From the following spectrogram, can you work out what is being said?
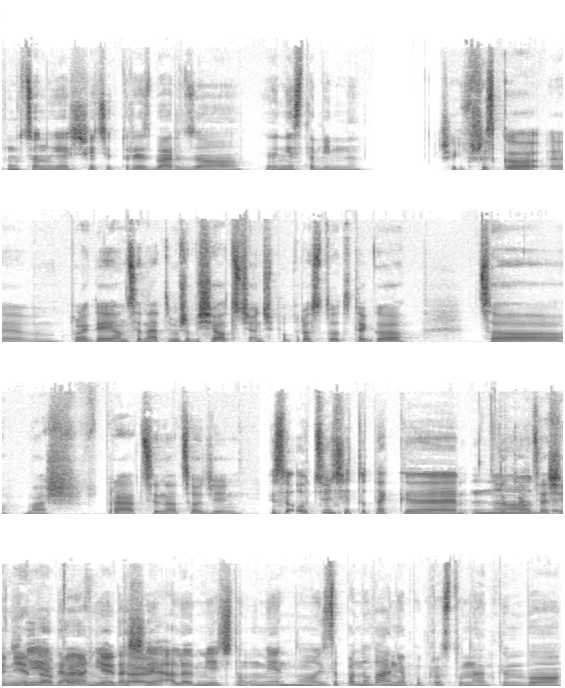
funkcjonuję w świecie, który jest bardzo niestabilny. Czyli wszystko polegające na tym, żeby się odciąć po prostu od tego, co masz w pracy na co dzień? Więc odciąć się to tak. E, no, Do końca się nie, nie da, da, pewnie, nie da tak. się, ale mieć tą umiejętność zapanowania po prostu nad tym, bo,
